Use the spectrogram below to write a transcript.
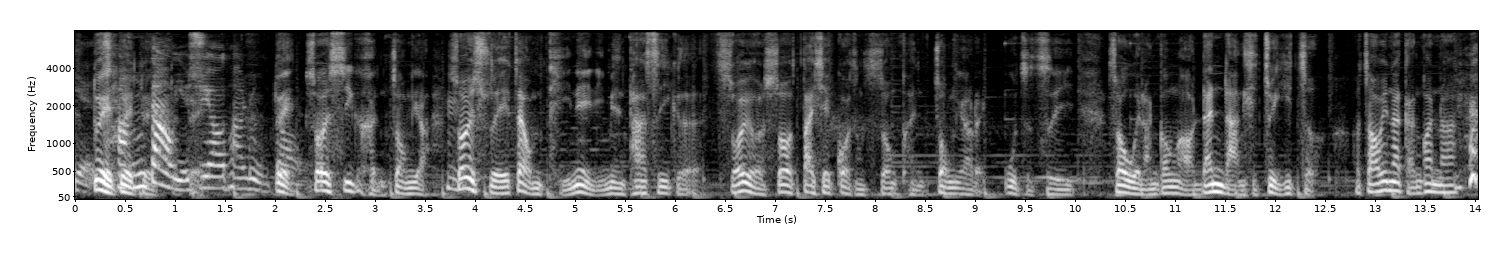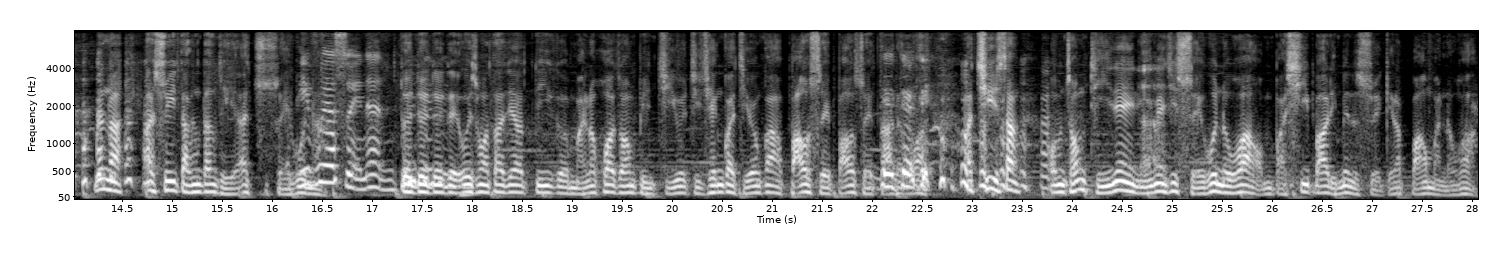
耶，对对对肠道也需要它蠕动。对，所以是一个很重要。嗯所以水在我们体内里面，它是一个所有所有代谢过程之中很重要的物质之一。所以有人讲哦，咱人是水去做，早应啊赶快啦，咱啊啊水当当就爱水分啊。皮肤要水嫩。对对对对，为什么大家第一个买了化妆品几几千块几万块保水保水打的话，啊，其实上我们从体内里面去水分的话，我们把细胞里面的水给它饱满的话，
